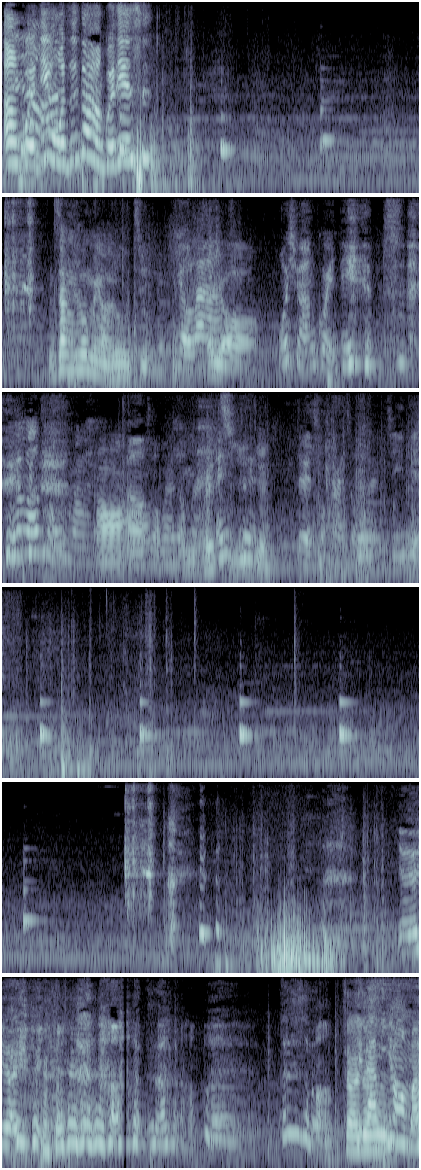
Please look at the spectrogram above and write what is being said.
啊，鬼店我知道，鬼店是你这样就没有路径了。有啦哎有，我喜欢鬼店。要不要重拍？好重拍重拍可以挤一点。对，重拍重拍，挤一点。有有有有有，好，真的好。这是什么？再来铁达就是尼号吗？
